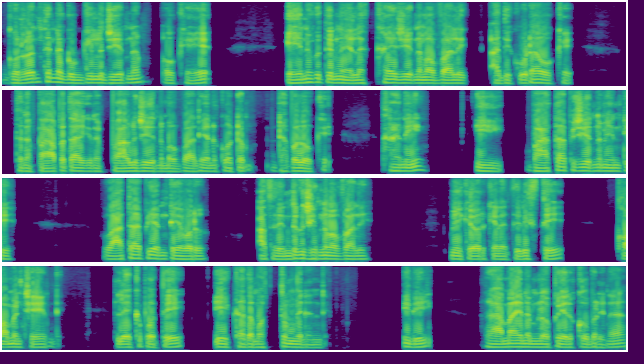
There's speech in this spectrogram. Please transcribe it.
గుర్రం తిన్న గుగ్గిళ్ళు జీర్ణం ఓకే. ఏనుగు తిన్న ఎలక్కాయ జీర్ణం అవ్వాలి అది కూడా ఓకే. తన పాప తాగిన పాలు జీర్ణం అవ్వాలి అనుకోవటం డబల్ ఓకే. కానీ ఈ వాతాపి జీర్ణం ఏంటి? వాతాపి అంటే ఎవరు? అసలు ఎందుకు జీర్ణం అవ్వాలి మీకెవరికైనా తెలిస్తే కామెంట్ చేయండి. లేకపోతే ఈ కథ మొత్తం వినండి. ఇది రామాయణంలో పేర్కోబడిన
